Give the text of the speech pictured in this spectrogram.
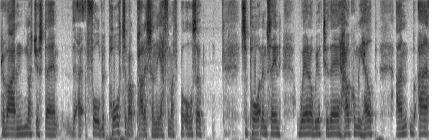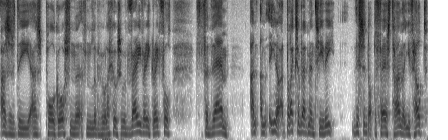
providing not just um, the, uh, full reports about Paris and the aftermath, but also supporting him, saying where are we up to there, how can we help, and uh, as is the as Paul Gorst from the, from Liverpool Echo, so we're very very grateful for them, and and you know the likes of Redmen TV this is not the first time that you've helped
